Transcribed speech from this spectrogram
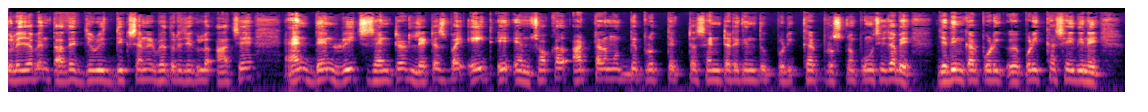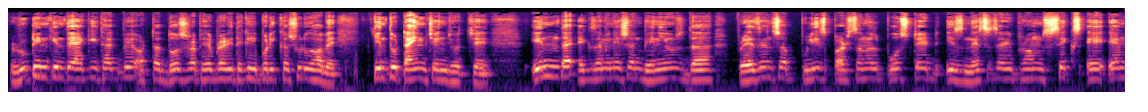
চলে যাবেন, তাদের জুরিসডিকশনের ভেতরে যেগুলো আছে and then reach centre latest by eight A M সকাল আটটার মধ্যে প্রত্যেকটা সেন্টারে কিন্তু পরীক্ষার প্রশ্ন পৌঁছে যাবে, যেদিনকার পরীক্ষা সেই দিনে। রুটিন কিন্তু একই থাকবে, অর্থাৎ দোসরা ফেব্রুয়ারি থেকেই পরীক্ষা শুরু হবে, কিন্তু টাইম চেঞ্জ হচ্ছে। In the examination venues the presence of police personnel posted is necessary from six A M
